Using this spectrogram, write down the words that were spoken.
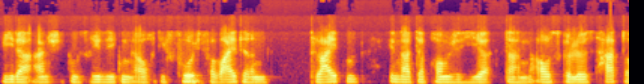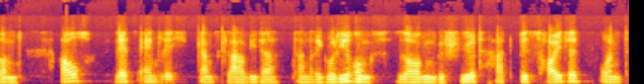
wieder Ansteckungsrisiken, auch die Furcht vor weiteren Pleiten innerhalb der Branche hier dann ausgelöst hat und auch letztendlich ganz klar wieder dann Regulierungssorgen geschürt hat bis heute. Und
